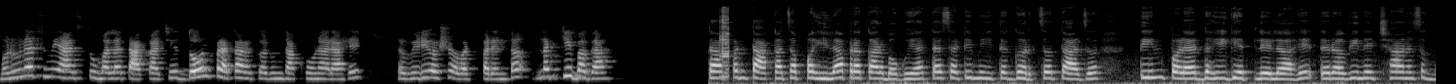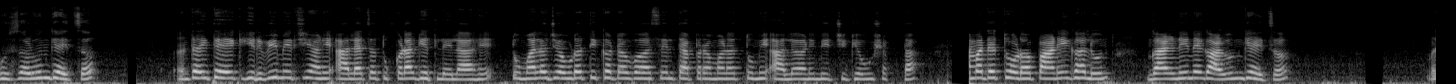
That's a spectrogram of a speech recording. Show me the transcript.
म्हणूनच मी आज तुम्हाला ताकाचे दोन प्रकार करून दाखवणार आहे. तर व्हिडिओ शेवटपर्यंत नक्की बघा. आता आपण ताकाचा पहिला प्रकार बघूया. त्यासाठी मी इथे घरचं ताजं तीन पळ्या दही घेतलेलं आहे. ते रवीने छान असं घुसळून घ्यायचं. नंतर इथे एक हिरवी मिरची आणि आल्याचा तुकडा घेतलेला आहे. तुम्हाला जेवढं तिखट हवं असेल त्या प्रमाणात तुम्ही आलं आणि मिरची घेऊ शकता. त्यामध्ये थोडं पाणी घालून गाळणीने गाळून घ्यायचं. व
